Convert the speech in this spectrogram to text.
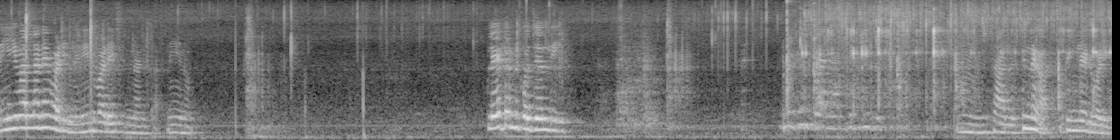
నీ వల్లనే పడింది నేను పడేసిందంట నేను. ప్లేట్ ఎందుకో జల్దీ. చాలు చిన్నగా పింగ్లేట్ పడికి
